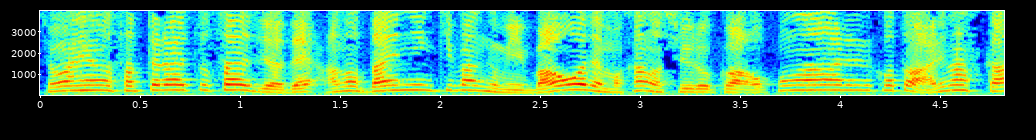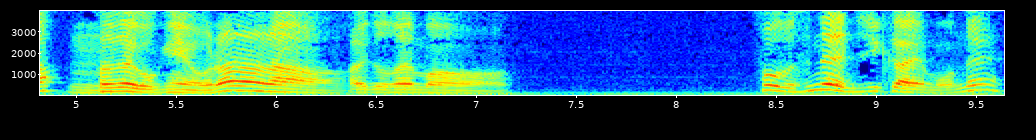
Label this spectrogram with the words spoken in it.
長編用サテライトスタジオであの大人気番組、馬王でもかの収録は行われることはありますか、うんそれではごきげんよう、うららら。ありがとうございます。そうですね、次回もね。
